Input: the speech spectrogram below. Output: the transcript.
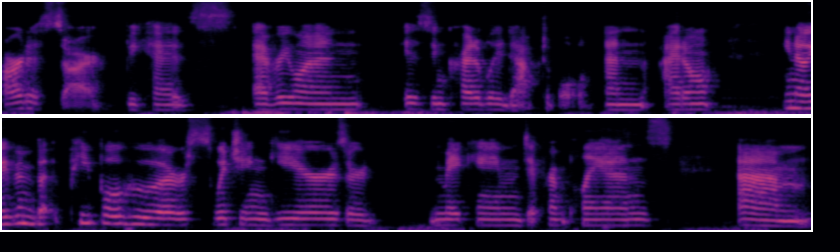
artists are because everyone is incredibly adaptable. And i don't you know even people who are switching gears or making different plans um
